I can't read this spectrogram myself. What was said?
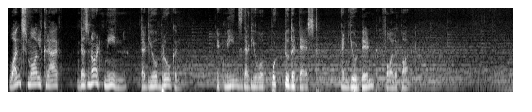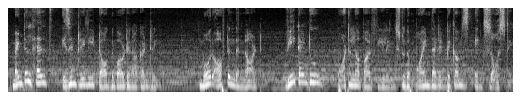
One small crack does not mean that you're broken. It means that you were put to the test and you didn't fall apart. Mental health isn't really talked about in our country. More often than not, we tend to bottle up our feelings to the point that it becomes exhausting.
